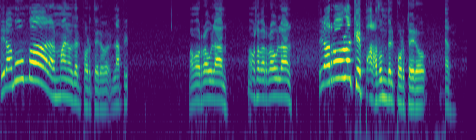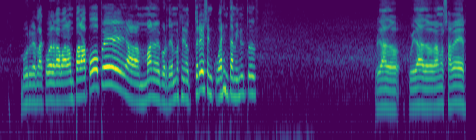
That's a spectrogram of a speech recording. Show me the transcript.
Tira Mumba. A las manos del portero. Vamos, Rowland. Vamos a ver, Rowland. Tira Rowland. ¡Qué paradón del portero! Burger la cuelga, balón para Pope. A las manos del portero. Hemos tenido 3 en 40 minutos. Cuidado, cuidado, vamos a ver.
